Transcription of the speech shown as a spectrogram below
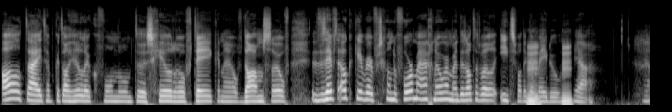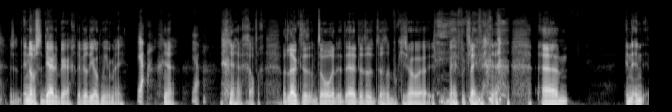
altijd heb ik het al heel leuk gevonden om te schilderen of tekenen of dansen. Of, het heeft elke keer weer verschillende vormen aangenomen, maar er is altijd wel iets wat ik Mm, ermee doe. mm. Ja. Dus- En dat was de derde berg, daar wilde je ook meer mee. Ja. Ja. Ja. Ja, grappig. Wat leuk dat, om te horen dat, eh, dat, dat, dat het boekje zo eh, is bekleven. Ehm, en, en,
